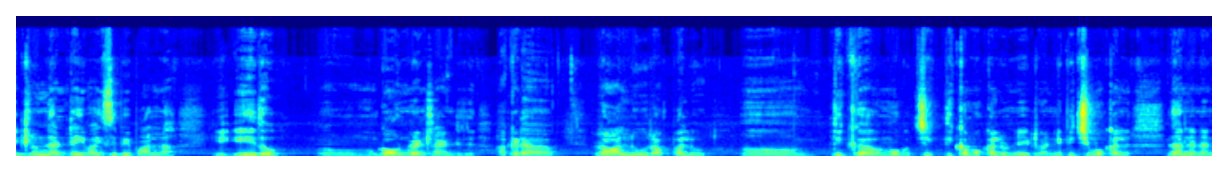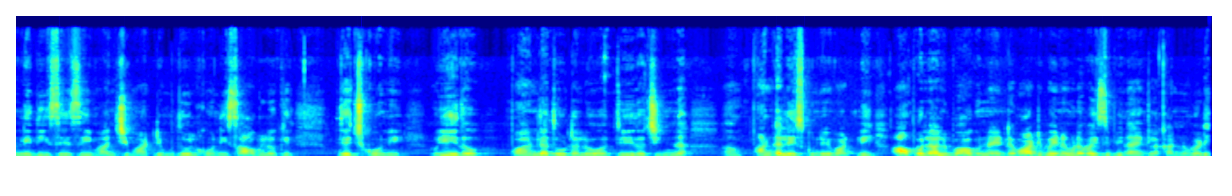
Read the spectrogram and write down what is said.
ఎట్లుందంటే ఈ వైసీపీ పాలన ఏదో గవర్నమెంట్ లాంటిది. అక్కడ రాళ్ళు రప్పలు తిక్క మొ తిక్క మొక్కలు ఉండేటివన్నీ పిచ్చి మొక్కలు దానిలో అన్నీ తీసేసి మంచి మట్టి తోలుకొని సాగులోకి తెచ్చుకొని ఏదో పండ్ల తోటలో ఏదో చిన్న పంటలు వేసుకునే వాటిని ఆ పొలాలు బాగున్నాయంటే వాటిపైన కూడా వైసీపీ నాయకుల కన్ను పడి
